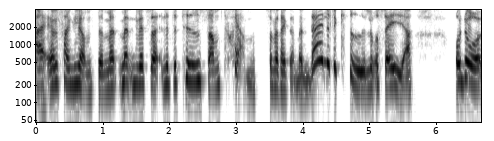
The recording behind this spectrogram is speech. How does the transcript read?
Nej, jag har fan glömt det, men, men du vet, så lite pinsamt skämt som jag tänkte, men det är lite kul att säga. Och då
